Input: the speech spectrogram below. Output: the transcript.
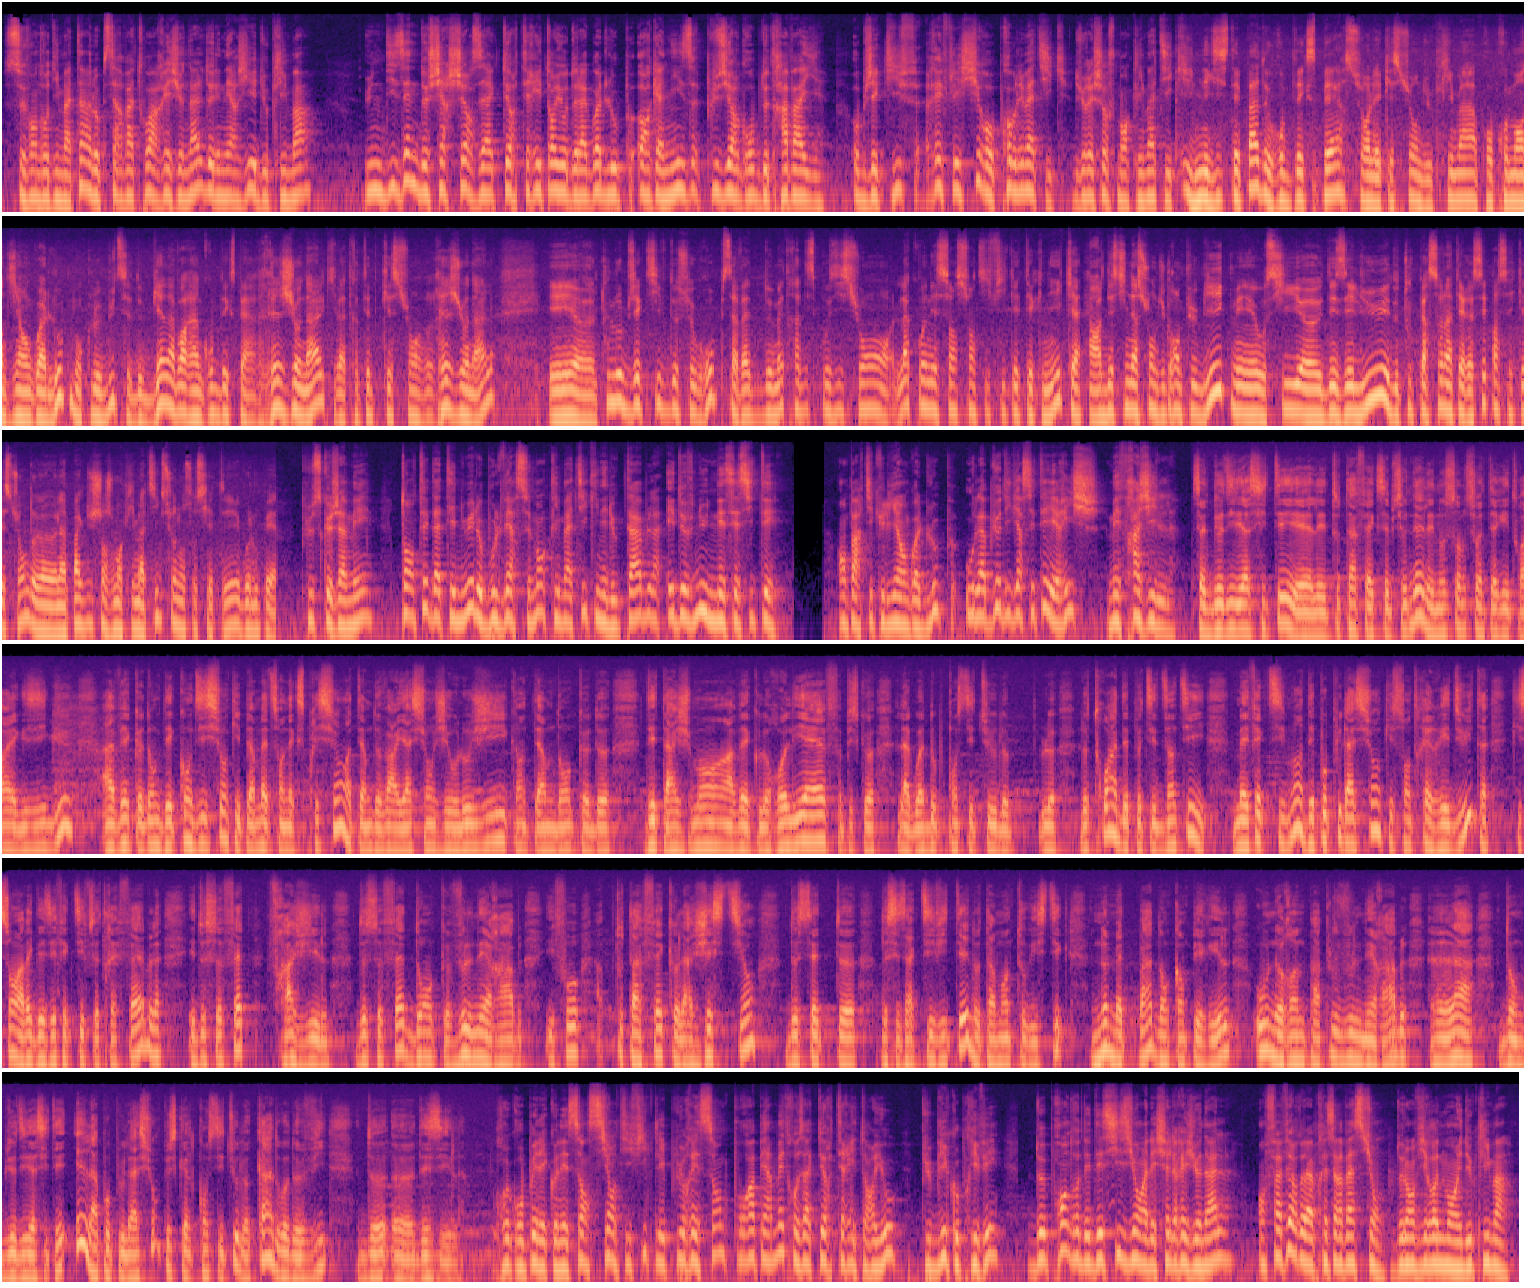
Ce vendredi matin, à l'Observatoire régional de l'énergie et du climat, une dizaine de chercheurs et acteurs territoriaux de la Guadeloupe organisent plusieurs groupes de travail. Objectif, réfléchir aux problématiques du réchauffement climatique. Il n'existait pas de groupe d'experts sur les questions du climat proprement dit en Guadeloupe. Donc le but c'est de bien avoir un groupe d'experts régional qui va traiter de questions régionales. Et euh, tout l'objectif de ce groupe, ça va être de mettre à disposition la connaissance scientifique et technique à destination du grand public, mais aussi euh, des élus et de toute personne intéressée par ces questions de l'impact du changement climatique sur nos sociétés guadeloupéennes. Plus que jamais, tenter d'atténuer le bouleversement climatique inéluctable est devenu une nécessité en particulier en Guadeloupe, où la biodiversité est riche mais fragile. Cette biodiversité, elle est tout à fait exceptionnelle et nous sommes sur un territoire exigu avec donc des conditions qui permettent son expression en termes de variation géologique, en termes donc de d'étagement avec le relief, puisque la Guadeloupe constitue le le, le 3 des petites Antilles, mais effectivement des populations qui sont très réduites, qui sont avec des effectifs très faibles et de ce fait fragiles, de ce fait donc vulnérables. Il faut tout à fait que la gestion de, cette, de ces activités, notamment touristiques, ne mette pas donc en péril ou ne rende pas plus vulnérable la biodiversité et la population puisqu'elle constitue le cadre de vie euh, des îles. Regrouper les connaissances scientifiques les plus récentes pourra permettre aux acteurs territoriaux, publics ou privés, de prendre des décisions à l'échelle régionale en faveur de la préservation de l'environnement et du climat.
